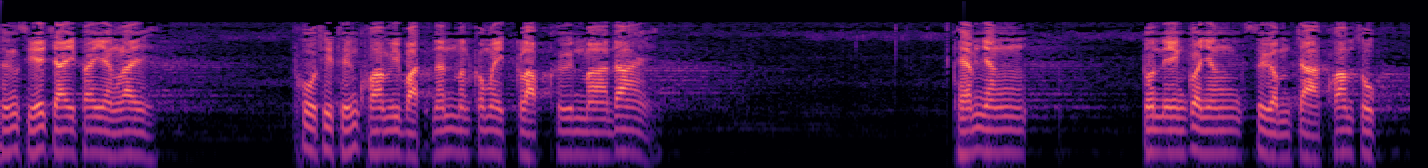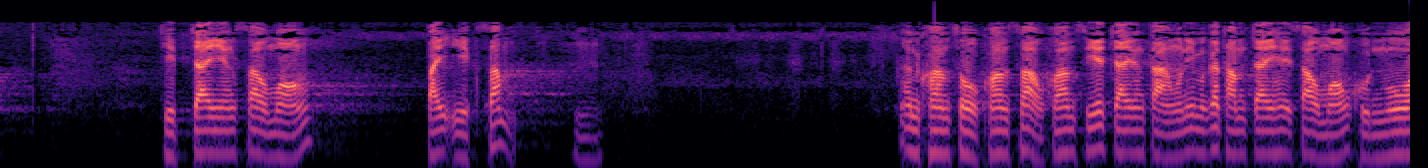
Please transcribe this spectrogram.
ถึงเสียใจไปอย่างไร ผู้ที่ถึงความวิบัตินั้นมันก็ไม่กลับคืนมาได้ แถมยังตนเองก็ยังเสื่อมจากความสุข จิตใจยังเศร้าหมองไปอีกซ้ำ อันความโศกความเศร้าความเสียใจต่างๆวันนี้มันก็ทำใจให้เศร้าหมองขุนมัว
